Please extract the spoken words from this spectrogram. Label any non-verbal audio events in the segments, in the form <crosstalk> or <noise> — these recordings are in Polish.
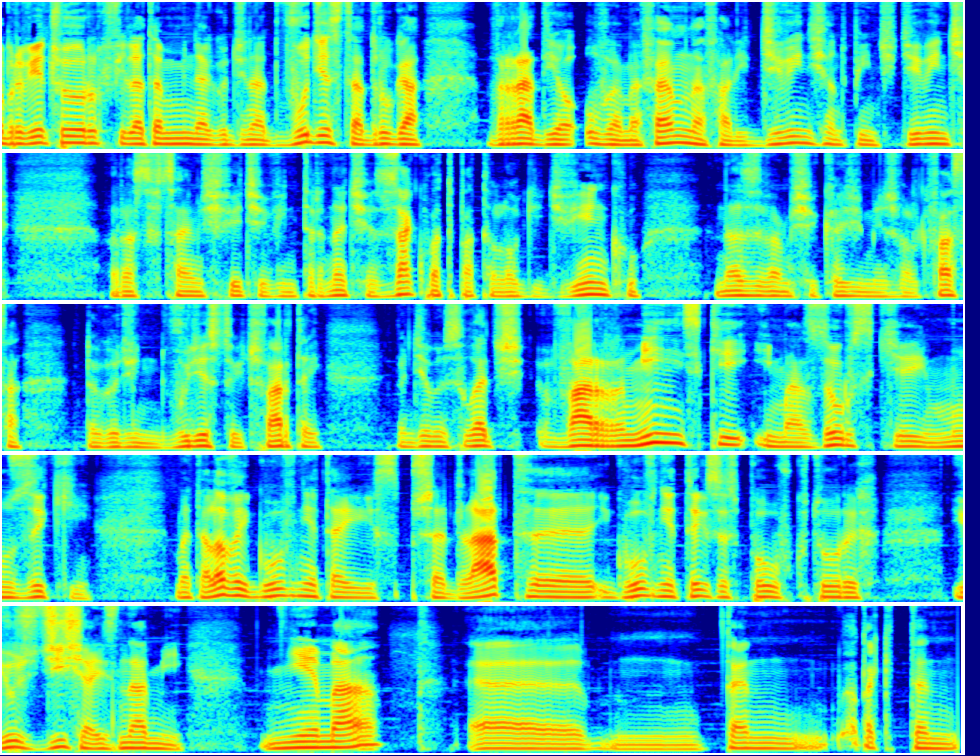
Dobry wieczór, chwilę temu minęła godzina 22 w radio UWMFM na fali 95,9 oraz w całym świecie w internecie Zakład Patologii Dźwięku. Nazywam się Kazimierz Walkwasa. Do godziny 24 będziemy słuchać warmińskiej i mazurskiej muzyki metalowej, głównie tej sprzed lat yy, i głównie tych zespołów, których już dzisiaj z nami nie ma. E, ten, no taki ten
